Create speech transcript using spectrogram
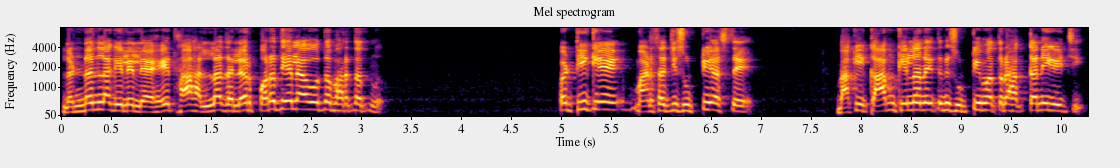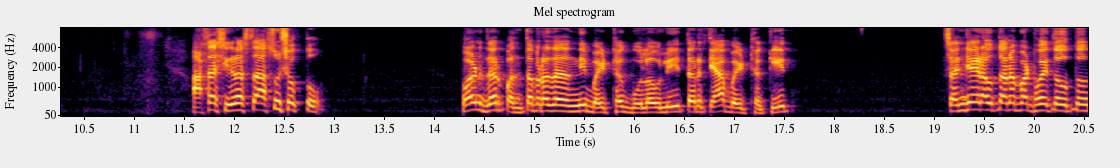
लंडनला गेलेले आहेत हा हल्ला झाल्यावर परत यायला हवं होतं भारतातनं. पण ठीक आहे माणसाची सुट्टी असते. बाकी काम केलं नाही तरी सुट्टी मात्र हक्काने घ्यायची. असा शिरस्ता असू शकतो. पण जर पंतप्रधानांनी बैठक बोलावली तर त्या बैठकीत संजय राऊतांना पाठवायचं होतं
